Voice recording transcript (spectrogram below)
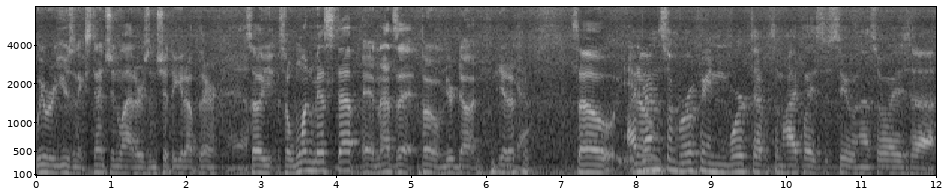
we were using extension ladders and shit to get up there. Yeah. So, so one misstep, and that's it. Boom, you're done. You know. Yeah. So you I've know. done some roofing, worked up some high places too, and that's always uh,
